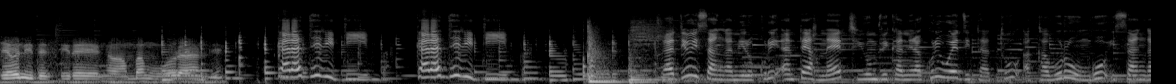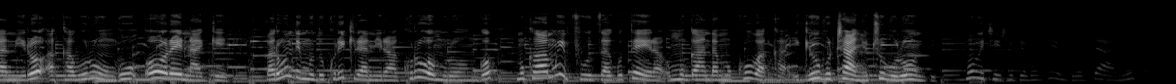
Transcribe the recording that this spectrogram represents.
nayo ni desire nkamba mu burande karadiridimba karadiridimba radiyo isanganiro kuri interineti yumvikanira kuri wezi itatu akaburungu isanganiro akaburungu orenage na barundi mudukurikiranira kuri uwo murongo mukaba mwipfuza gutera umuganda mu kubaka igihugu cyanyu cy'uburundi mubicishije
